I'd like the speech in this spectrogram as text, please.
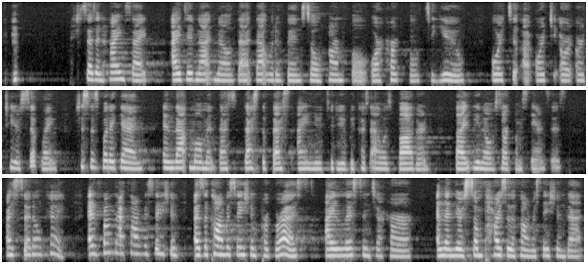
she says, in hindsight, I did not know that that would have been so harmful or hurtful to you or to uh, or to, or, or to your sibling. She says, but again, in that moment, that's that's the best I knew to do because I was bothered by you know circumstances. I said okay, and from that conversation, as the conversation progressed, I listened to her, and then there's some parts of the conversation that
